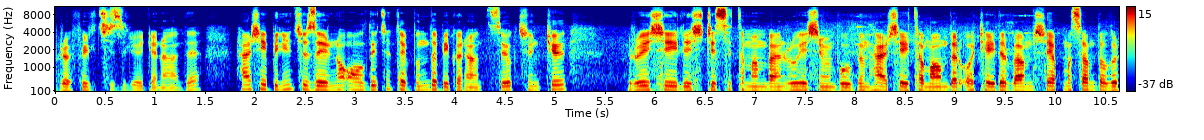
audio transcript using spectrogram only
profil çiziliyor genelde. Her şey bilinç üzerine olduğu için tabii bunun da bir garantisi yok. Çünkü ruh eşi ilişkisi tamam ben ruh eşimi buldum her şey tamamdır okeydir ben bir şey yapmasam da olur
